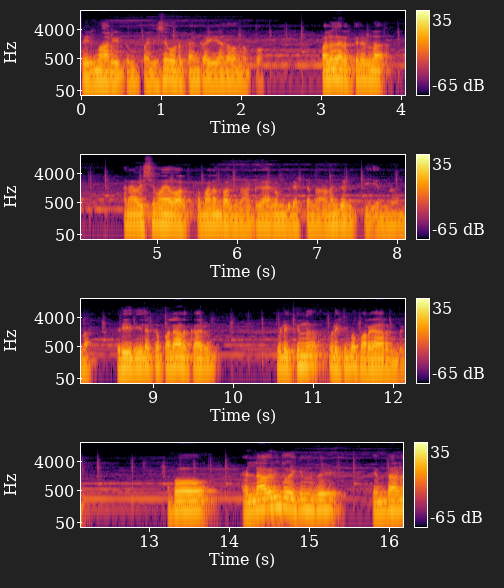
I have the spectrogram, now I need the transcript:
പെരുമാറിയിട്ടും പലിശ കൊടുക്കാൻ കഴിയാതെ വന്നപ്പോൾ പലതരത്തിലുള്ള അനാവശ്യമായ വർത്തമാനം പറഞ്ഞ് നാട്ടുകാരുടെ മുമ്പിലൊക്കെ നാണം കെടുത്തി എന്നുള്ള രീതിയിലൊക്കെ പല ആൾക്കാരും വിളിക്കുന്ന വിളിക്കുമ്പോൾ പറയാറുണ്ട്. അപ്പോൾ എല്ലാവരും ചോദിക്കുന്നത് എന്താണ്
